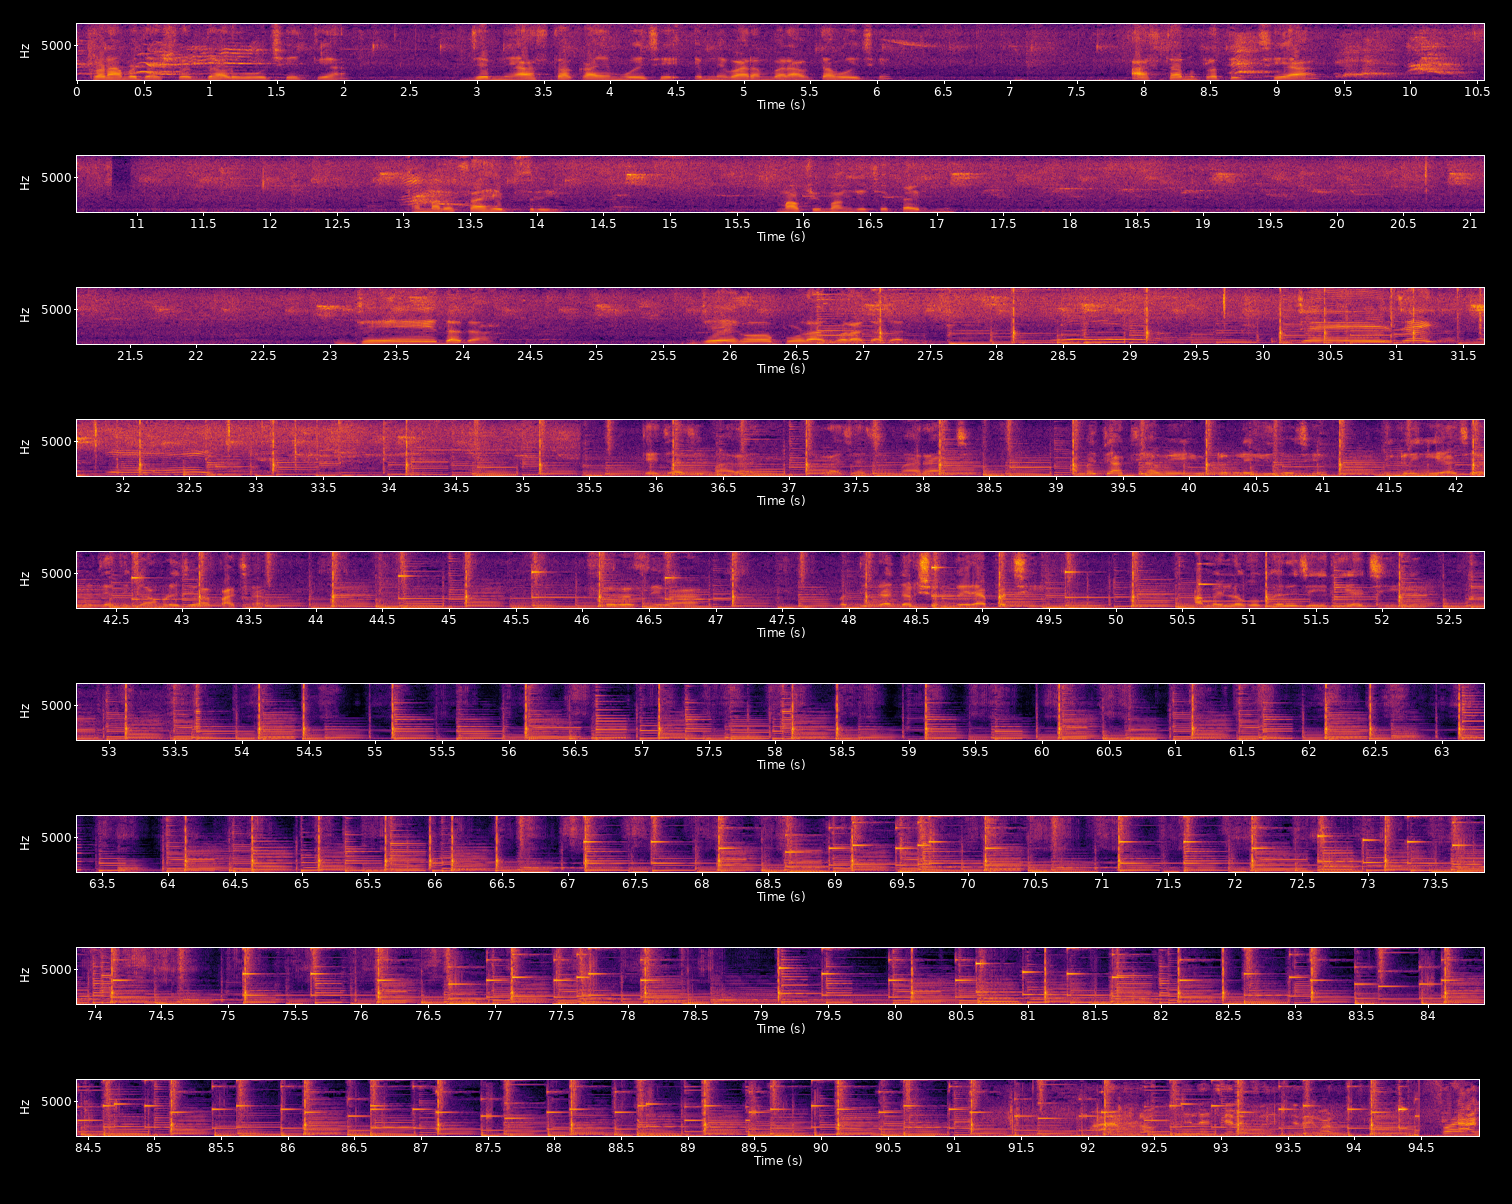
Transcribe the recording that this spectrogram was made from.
ઘણા બધા શ્રદ્ધાળુઓ છે ત્યાં. જેમની આસ્થા કાયમ હોય છે, એમને વારંવાર આવતા હોય છે. આસ્થાનું પ્રતીક છે આ. અમારા સાહેબ શ્રી. માફી માંગે છે સાહેબને. જય દાદા. જય હો ભોળાદવાળા દાદાની. જય જય. તેજાજી મહારાજ, રાજાજી મહારાજ, અમે ત્યાંથી હવે યુટર્ન લઈ લીધો છે. નીકળી ગયા છે અમે ત્યાંથી ગામડે જવા પાછા. સરસ એવા મંદિરના દર્શન કર્યા પછી અમે લોકો ઘરે જઈ રહ્યા છીએ.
